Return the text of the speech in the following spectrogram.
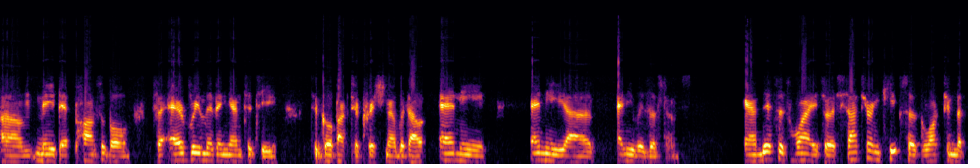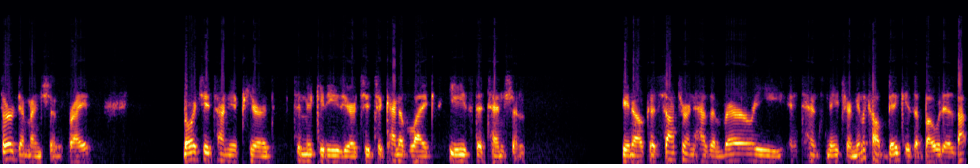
um, made it possible for every living entity to go back to Krishna without any any uh, any resistance. And this is why. So if Saturn keeps us locked in the third dimension, right? Lord Chaitanya appeared to make it easier to to kind of like ease the tension you know, because Saturn has a very intense nature. I mean, look how big his abode is. That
